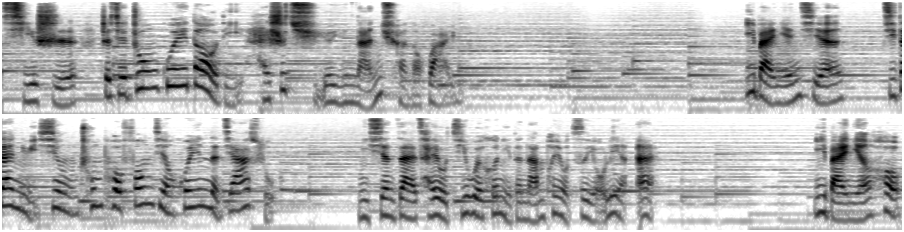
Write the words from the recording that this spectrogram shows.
其实这些终归到底还是取悦于男权的话语。一百年前，几代女性冲破封建婚姻的枷锁。你现在才有机会和你的男朋友自由恋爱。一百年后，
